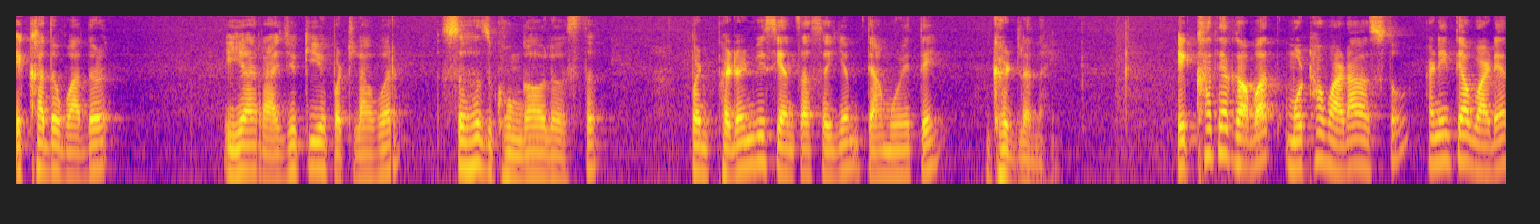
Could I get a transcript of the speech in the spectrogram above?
एखादं वादळ या राजकीय पटलावर सहज घोंगावलं असतं. पण फडणवीस यांचा संयम त्यामुळे ते घडलं नाही. एखाद्या गावात मोठा वाडा असतो आणि त्या वाड्यात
